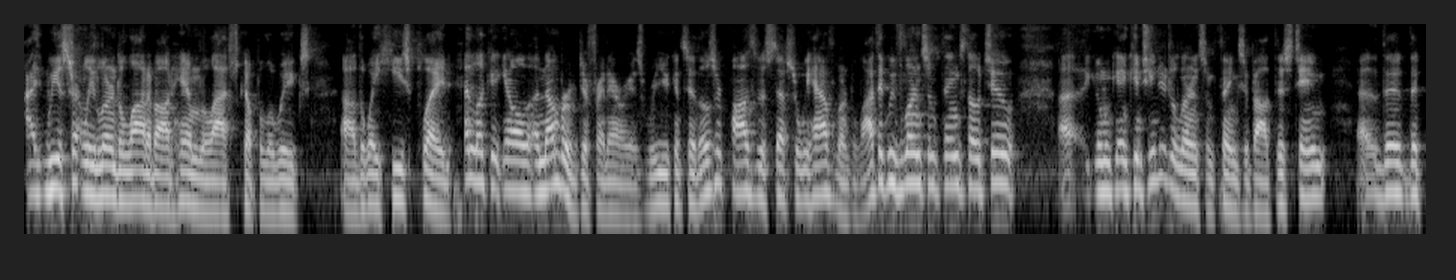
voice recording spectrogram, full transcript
I, we have certainly learned a lot about him the last couple of weeks uh, the way he's played. And look at you know a number of different areas where you can say those are positive steps where we have learned a lot. I think we've learned some things though too, uh, and we can continue to learn some things about this team uh, that, that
